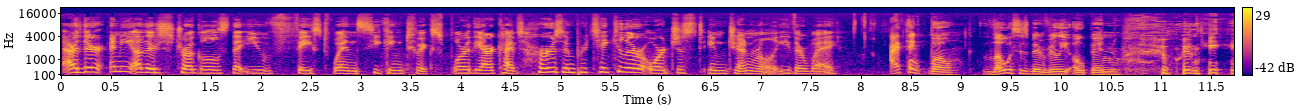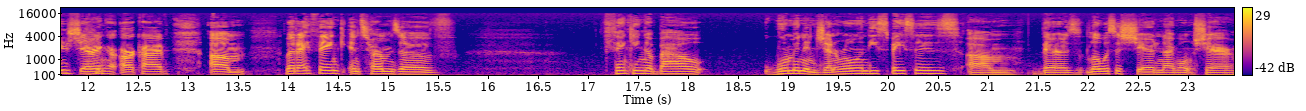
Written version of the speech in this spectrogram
Are there any other struggles that you've faced when seeking to explore the archives, hers in particular, or just in general, either way? I think, well, Lois has been really open with me in sharing her archive. Um, but I think, in terms of thinking about women in general in these spaces. Um, there's Lois is shared, and I won't share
